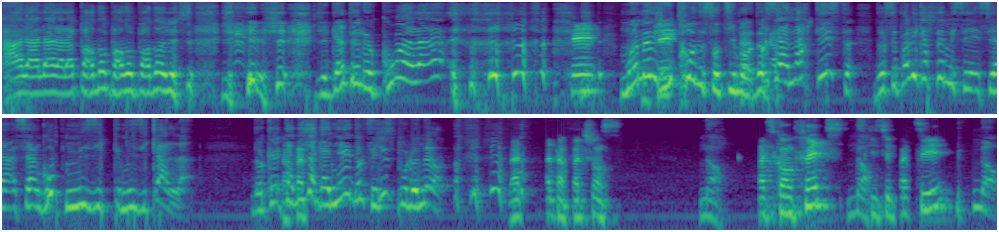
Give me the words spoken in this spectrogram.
Ah là là là là, pardon, pardon, pardon. J'ai gâté le coin là. Moi-même, j'ai eu trop de sentiments. Donc, c'est un artiste. Donc, c'est pas lui qui a acheté, mais c'est un, un groupe musique, musical. Donc, euh, t'as déjà gagné, donc c'est juste pour l'honneur. Là, là, t'as pas de chance. Non, Parce qu'en fait, Non. ce qui s'est passé, non.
